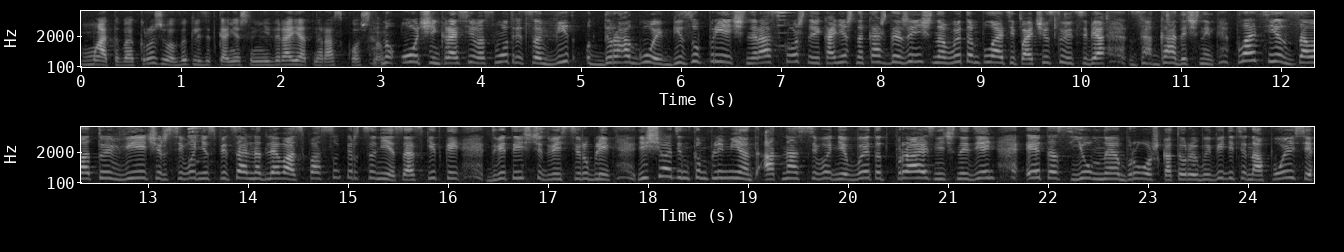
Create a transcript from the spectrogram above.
матовое кружево выглядит, конечно, невероятно роскошно. Ну, очень красиво смотрится, вид дорогой, безупречный, роскошный. И, конечно, каждая женщина в этом платье почувствует себя загадочным. Платье «Золотой вечер» сегодня специально для вас по супер цене со скидкой 2200 рублей. Еще один комплимент от нас сегодня в этот праздничный день – это съемная брошь, которую вы видите на поясе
